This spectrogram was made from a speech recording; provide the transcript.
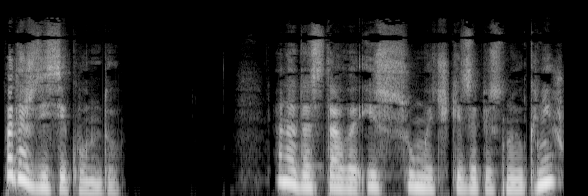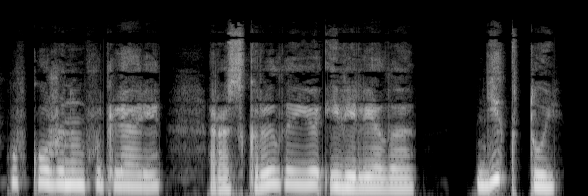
Подожди секунду. Она достала из сумочки записную книжку в кожаном футляре, раскрыла ее и велела «Диктуй».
